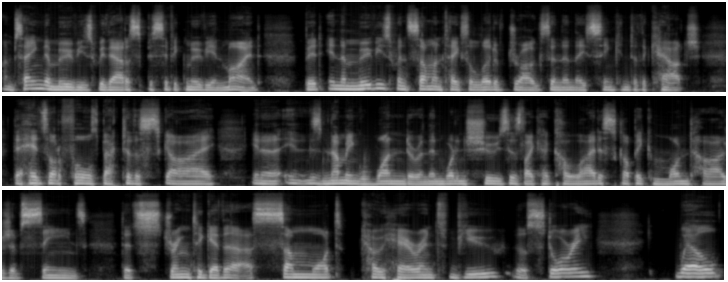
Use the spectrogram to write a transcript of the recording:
I'm saying the movies without a specific movie in mind, but in the movies, when someone takes a load of drugs and then they sink into the couch, their head sort of falls back to the sky in, a, in this numbing wonder. And then what ensues is like a kaleidoscopic montage of scenes that string together a somewhat coherent view or story. Well,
